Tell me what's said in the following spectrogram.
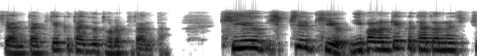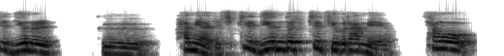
지 않다, 깨끗하지도 더럽지도 않다. 기역, 17 기역. 이 방은 깨끗하다는 17 니은을 그, 함의하죠. 17 니은도 17 기역을 함의해요. 상호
